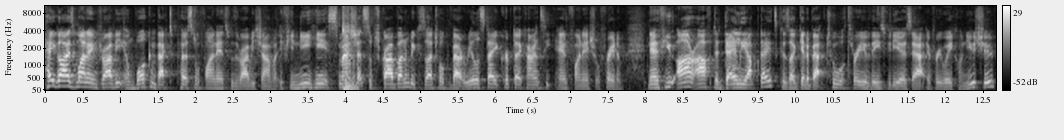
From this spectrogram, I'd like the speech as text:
Hey guys, my name's Ravi and welcome back to Personal Finance with Ravi Sharma. If you're new here, smash that subscribe button because I talk about real estate, cryptocurrency, and financial freedom. Now, if you are after daily updates, because I get about two or three of these videos out every week on YouTube,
